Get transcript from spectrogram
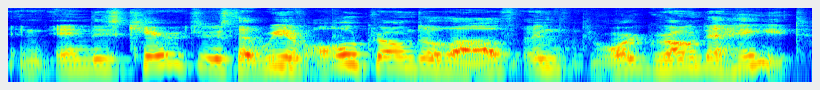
and, and these characters that we have all grown to love and or grown to hate.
